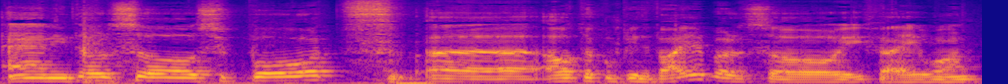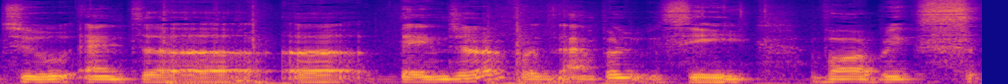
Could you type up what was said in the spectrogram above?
And it also supports uh, autocomplete variables. So if I want to enter uh, danger for example we see varbricks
